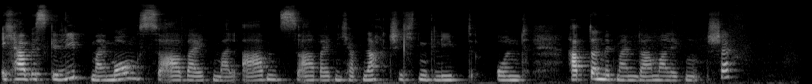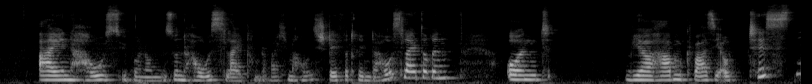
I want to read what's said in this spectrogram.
ich habe es geliebt, mal morgens zu arbeiten, mal abends zu arbeiten. Ich habe Nachtschichten geliebt und habe dann mit meinem damaligen Chef ein Haus übernommen, so eine Hausleitung. Da war ich mal Haus, stellvertretende Hausleiterin und wir haben quasi Autisten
